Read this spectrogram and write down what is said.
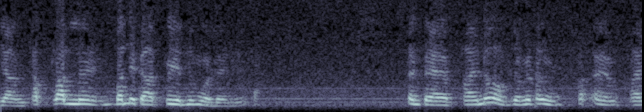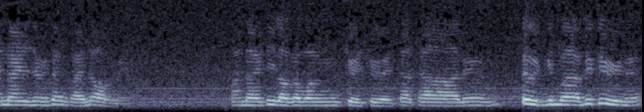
อย่างฉับพลันเลยบรรยากาศเปลี่ยนไปหมดเลยนี่ตั้งแต่ภายนอกจนกระทั่งภายในจนกระทั่งภายนอกเลยภายในที่เรากำลังเฉยเฉยชาชาเลยตื่นขึ้นมาดื้อๆนะ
